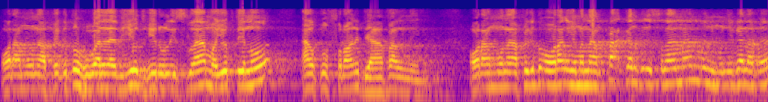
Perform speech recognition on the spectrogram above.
Orang munafik itu huwallazi yudhirul islam wa yubtinu al-kufra. Ini dihafal nih. Orang munafik itu orang yang menampakkan keislaman menyembunyikan apa?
